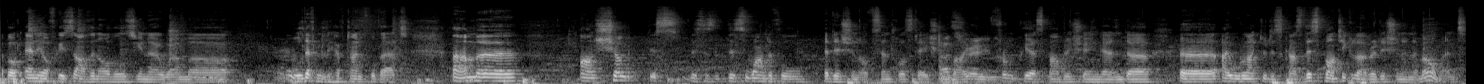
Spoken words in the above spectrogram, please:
about any of his other novels, you know, um, uh, we'll definitely have time for that. Um, uh, I'll show this. This is this wonderful edition of Central Station That's by really nice. from PS Publishing, and uh, uh, I would like to discuss this particular edition in a moment.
